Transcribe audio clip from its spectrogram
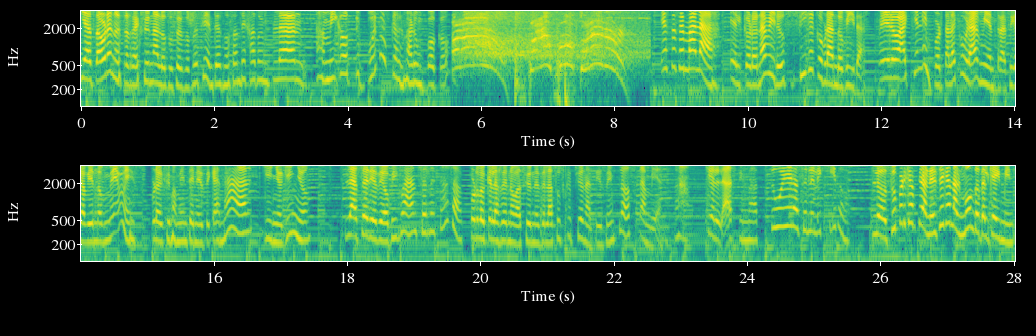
y hasta ahora nuestra reacción a los sucesos recientes nos han dejado en plan, amigo, ¿te puedes calmar un poco? ¡Para! ¡Para un poco! Esta semana, el coronavirus sigue cobrando vidas, pero ¿a quién le importa la cura mientras siga viendo memes? Próximamente en este canal, guiño guiño. La serie de Obi-Wan se retrasa, por lo que las renovaciones de la suscripción a Disney Plus también. ¡Qué lástima! Tú eras el elegido. Los supercampeones llegan al mundo del gaming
